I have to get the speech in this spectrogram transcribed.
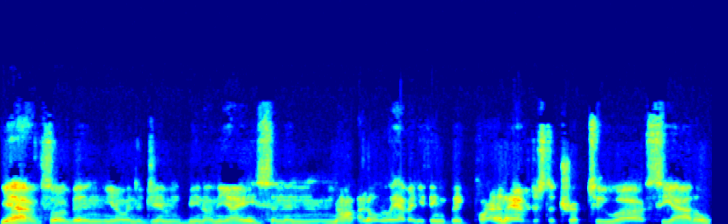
Yeah, so I've been, you know, in the gym, being on the ice, and then not. I don't really have anything big planned. I have just a trip to uh, Seattle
